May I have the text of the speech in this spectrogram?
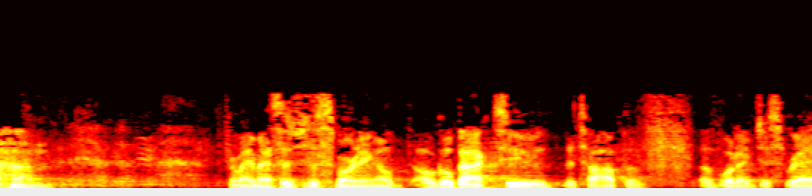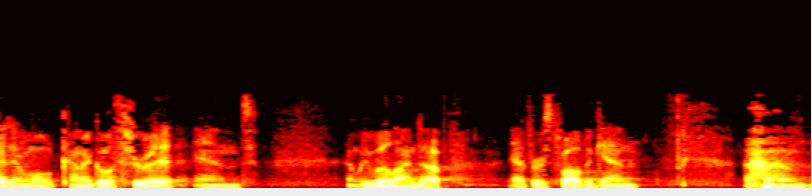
Um, for my message this morning, I'll, I'll go back to the top of, of what I've just read and we'll kind of go through it and, and we will end up at verse 12 again. Um,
